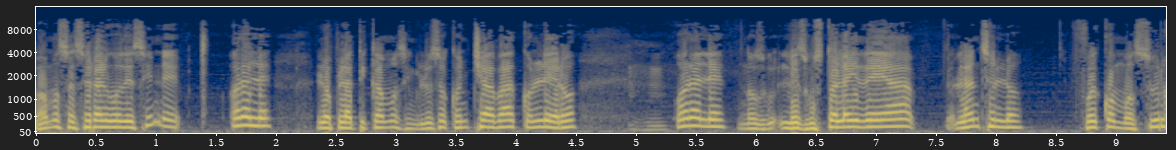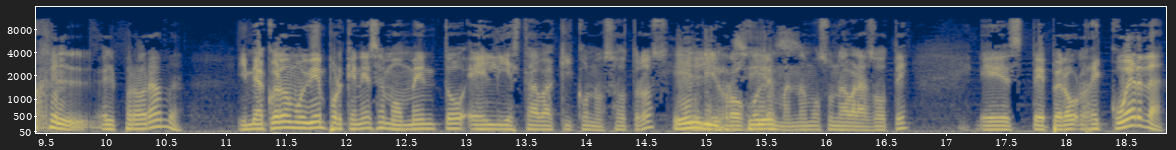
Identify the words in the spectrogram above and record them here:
vamos a hacer algo de cine. Órale, lo platicamos incluso con Chava, con Lero. Órale, nos, les gustó la idea, láncenlo. Fue como surge el, el programa. Y me acuerdo muy bien porque en ese momento Eli estaba aquí con nosotros. Eli, Eli Rojo, le mandamos un abrazote. Este, pero recuerda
